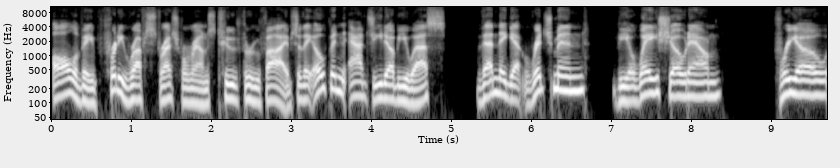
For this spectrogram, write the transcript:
all of a pretty rough stretch from rounds two through five. So they open at GWS, then they get Richmond, the away showdown, Freo,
